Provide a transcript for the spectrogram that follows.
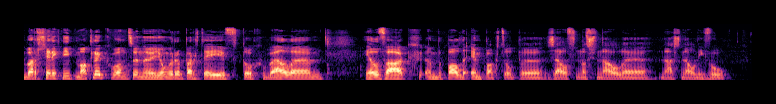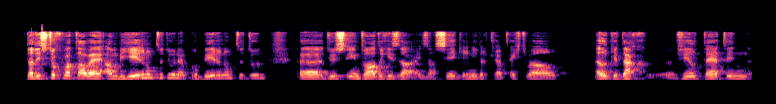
waarschijnlijk niet makkelijk, want een jongere partij heeft toch wel ehm, heel vaak een bepaalde impact op zelfs nationaal, nationaal niveau. Dat is toch wat dat wij ambiëren om te doen en proberen om te doen. Uh, dus eenvoudig is dat, is dat zeker. En ieder kruipt echt wel elke dag veel tijd in.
